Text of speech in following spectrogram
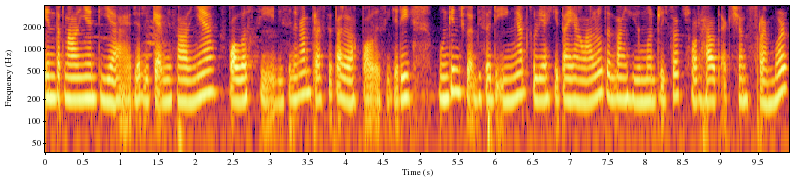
internalnya dia. Jadi kayak misalnya policy. Di sini kan Brexit adalah policy. Jadi mungkin juga bisa diingat kuliah kita yang lalu tentang Human Resource for Health Action Framework.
